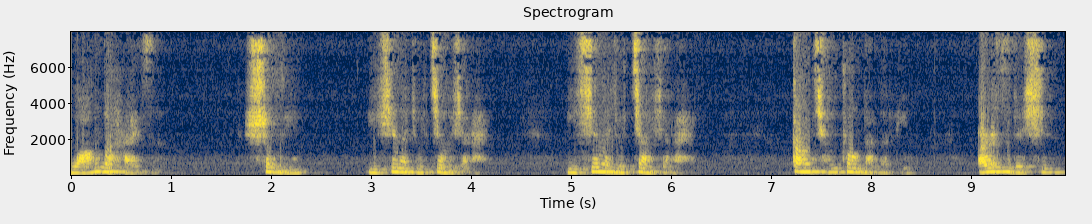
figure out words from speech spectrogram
王的孩子，圣灵，你现在就降下来，你现在就降下来，刚强壮胆的灵，儿子的心，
